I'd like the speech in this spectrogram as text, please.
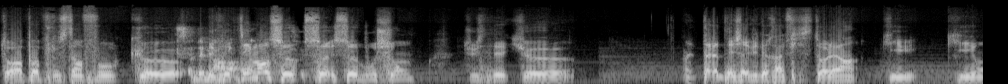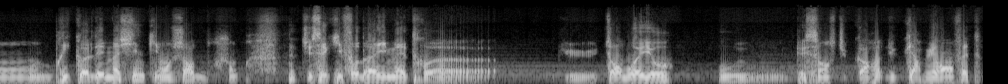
t'auras pas plus d'infos que. Effectivement, ce, ce, ce bouchon, tu sais que. T'as déjà vu des rafistoleurs qui, qui ont bricole des machines qui ont genre de bouchon. Tu sais qu'il faudrait y mettre euh, du torboyau ou l'essence du, du carburant en fait,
